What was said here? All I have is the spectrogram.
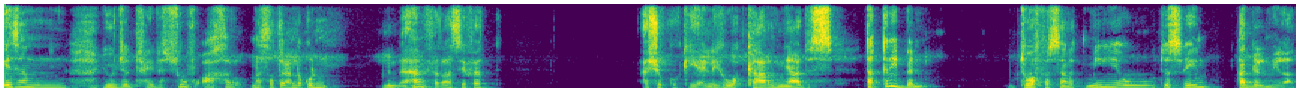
اذا يوجد فيلسوف آخر نستطيع أن نقول من أهم فلاسفة الشكوكية اللي هو كارل نيادس تقريبا توفى سنة 190 قبل الميلاد.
